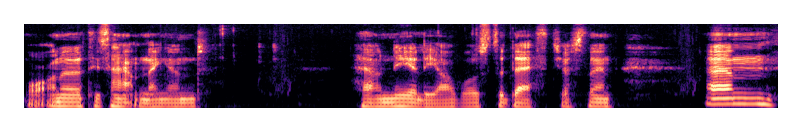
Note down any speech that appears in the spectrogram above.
what on earth is happening and how nearly I was to death just then. Um,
